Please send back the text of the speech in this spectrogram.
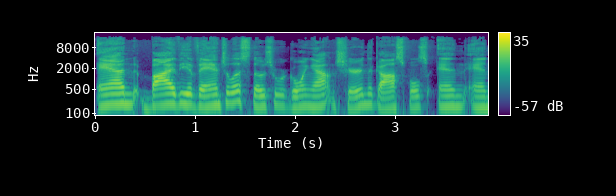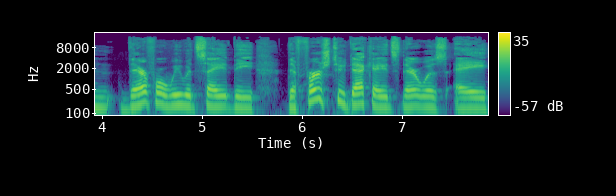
and by the evangelists, those who were going out and sharing the gospels, and and therefore we would say the the first two decades there was a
